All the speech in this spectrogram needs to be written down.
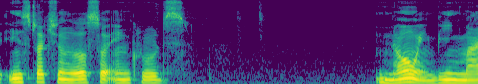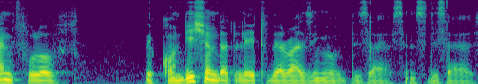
The instruction also includes knowing, being mindful of the condition that led to the arising of desires, sense desires.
